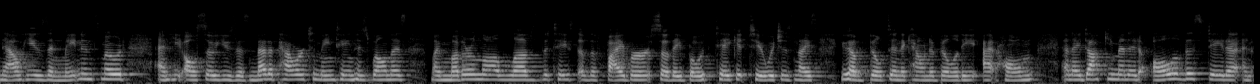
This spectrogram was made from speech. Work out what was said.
Now he is in maintenance mode and he also uses MetaPower to maintain his wellness. My mother-in-law loves the taste of the fiber, so they both take it too, which is nice. You have built-in accountability at home. And I documented all of this data and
